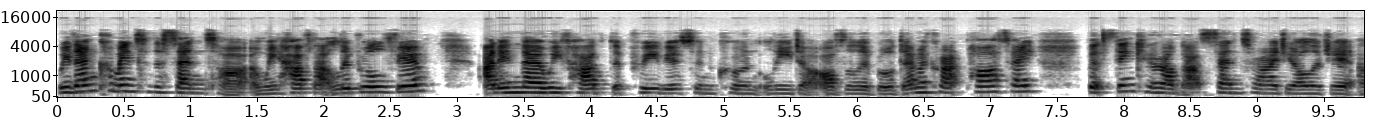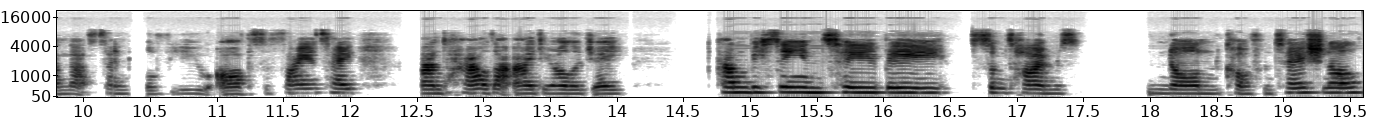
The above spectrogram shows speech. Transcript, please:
We then come into the centre and we have that Liberal view, and in there we've had the previous and current leader of the Liberal Democrat Party, but thinking around that centre ideology and that central view of society and how that ideology can be seen to be sometimes non confrontational,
